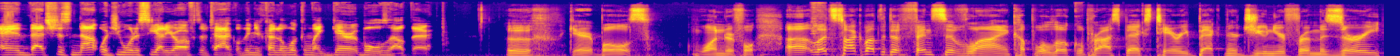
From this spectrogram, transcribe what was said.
And that's just not what you want to see out of your offensive tackle. Then you're kind of looking like Garrett Bolles out there. Ugh, Garrett Bolles. Wonderful. Uh, let's talk about the defensive line. A couple of local prospects. Terry Beckner Jr. from Missouri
